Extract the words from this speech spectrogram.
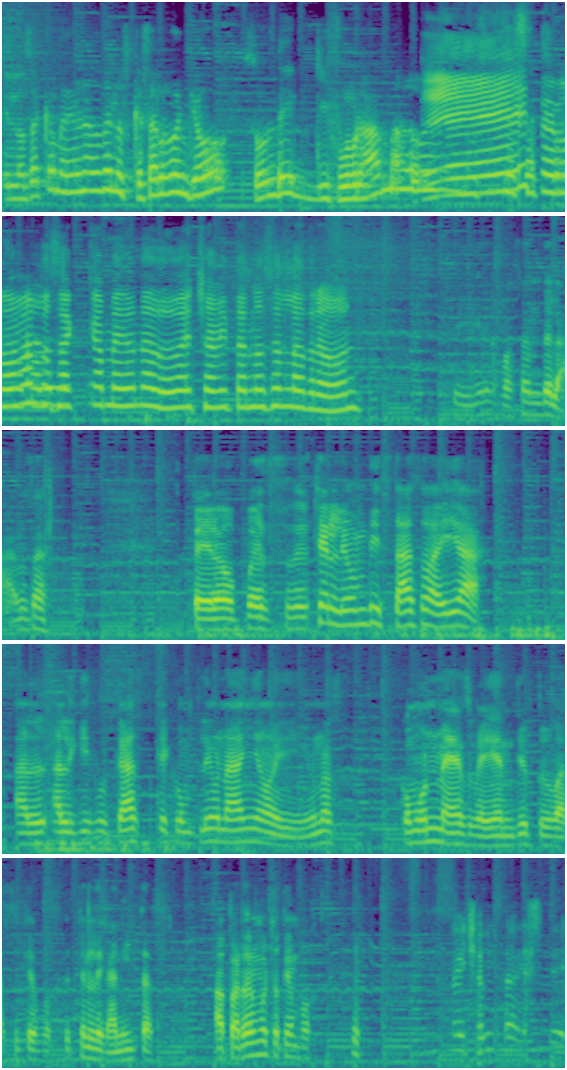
En los sácame de una duda, los que salgo yo son de Gifurama, güey. Sé, Te roban, lo sácame de una duda, chavita, no seas ladrón. Sí, pasan de lanza. Pero pues échenle un vistazo ahí a, al, al Gifucast que cumplió un año y unos como un mes, güey, en YouTube. Así que pues échenle ganitas. A perder mucho tiempo. Oye, Chavita, este,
